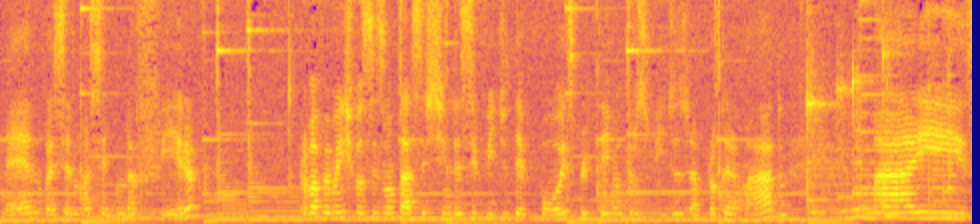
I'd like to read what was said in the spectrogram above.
né? Vai ser numa segunda-feira. Provavelmente vocês vão estar assistindo esse vídeo depois, porque tem outros vídeos já programados. Mas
